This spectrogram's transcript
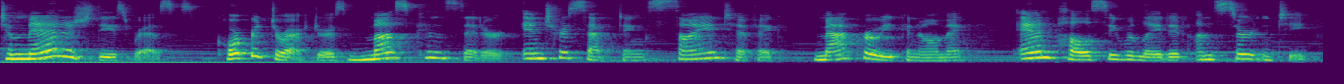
To manage these risks, corporate directors must consider intersecting scientific, macroeconomic, and policy-related uncertainty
